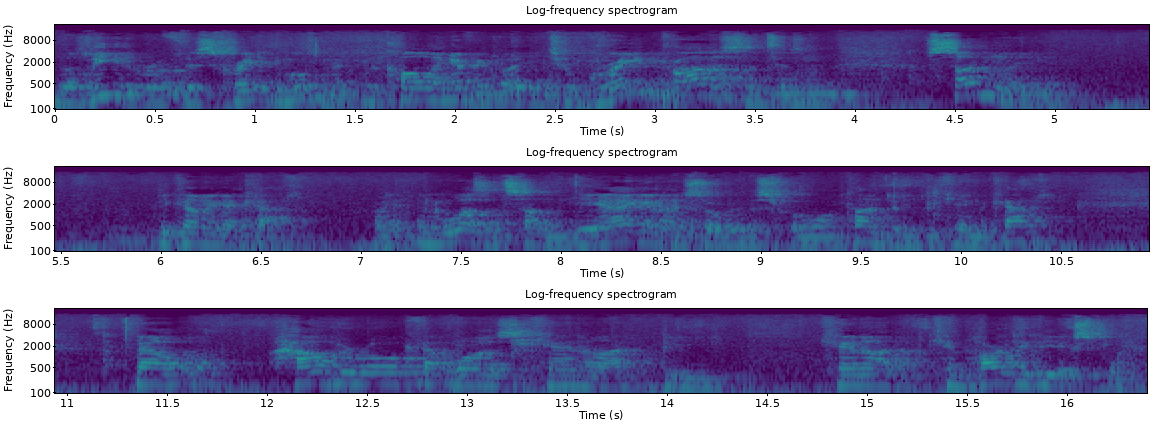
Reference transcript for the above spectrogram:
the leader of this great movement, recalling everybody to great Protestantism, suddenly becoming a Catholic. Right? And it wasn't suddenly. He agonized over this for a long time, but he became a Catholic. Now, how heroic that was cannot be cannot can hardly be explained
